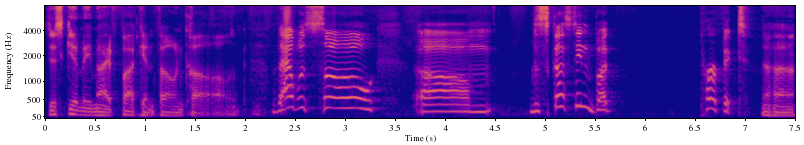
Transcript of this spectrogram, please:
Just give me my fucking phone call. That was so um, disgusting, but perfect. Uh huh.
